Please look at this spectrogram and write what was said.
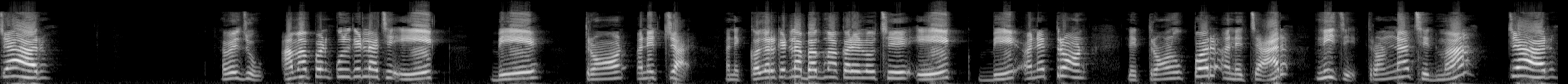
ચાર. હવે જો, આમાં પણ કુલ કેટલા છે? એક, બે, ત્રણ અને ચાર. અને કલર કેટલા ભાગમાં કરેલો છે? એક, બે અને ત્રણ. એટલે ત્રણ ઉપર અને ચાર નીચે. ત્રણના છેદમાં ચાર.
